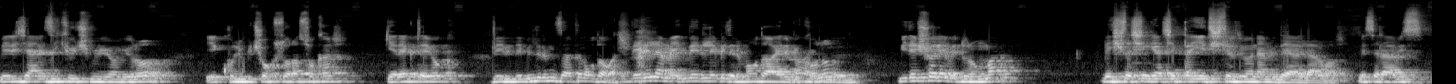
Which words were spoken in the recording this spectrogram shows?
Vereceğiniz 2-3 milyon euro e, kulübü çok zora sokar. Gerek de yok. verilebilir mi zaten o da var. Verilemek, verilebilir mi o da ayrı bir Aynen konu. öyle. Bir de şöyle bir durum var. Beşiktaş'ın gerçekten yetiştirdiği önemli değerler var. Mesela biz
